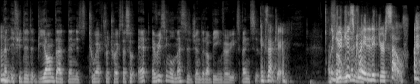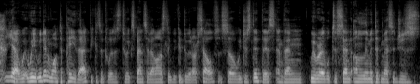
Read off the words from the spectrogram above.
Then mm-hmm. if you did it beyond that, then it's 2 extra, 2 extra. So et- every single message ended up being very expensive. Exactly. But So you just created it yourself. yeah, we, we, we didn't want to pay that because it was too expensive and honestly we could do it ourselves. So we just did this and then we were able to send unlimited messages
